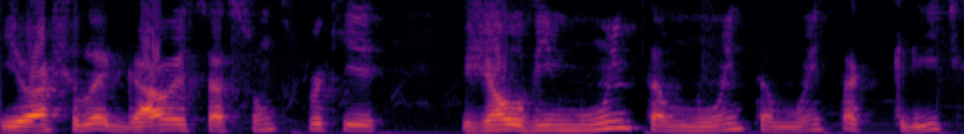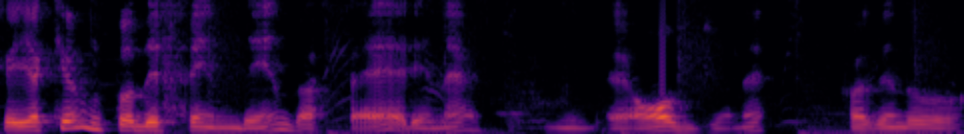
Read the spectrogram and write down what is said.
e eu acho legal esse assunto porque já ouvi muita, muita, muita crítica, e aqui eu não estou defendendo a série, né? É óbvio, né? Fazendo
